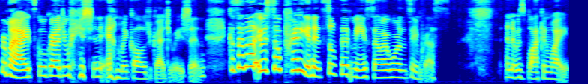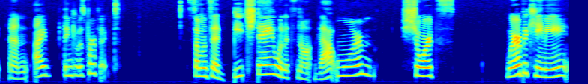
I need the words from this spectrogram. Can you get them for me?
for my high school graduation and my college graduation because I thought it was so pretty and it still fit me. So I wore the same dress and it was black and white and I think it was perfect. Someone said beach day when it's not that warm. Shorts, wear a bikini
